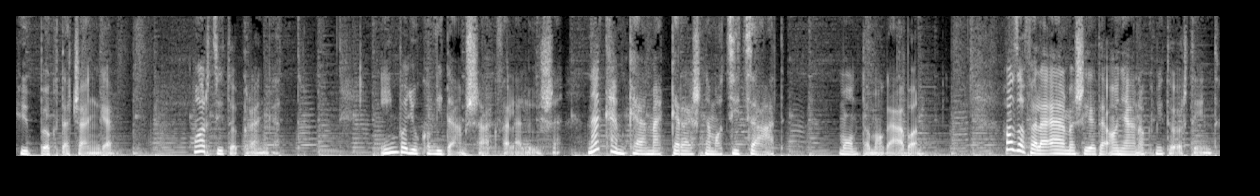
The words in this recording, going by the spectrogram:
hüppögte Csenge. Marci töprengett. Én vagyok a vidámság felelőse. Nekem kell megkeresnem a cicát, mondta magában. Hazafele elmesélte anyának, mi történt.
